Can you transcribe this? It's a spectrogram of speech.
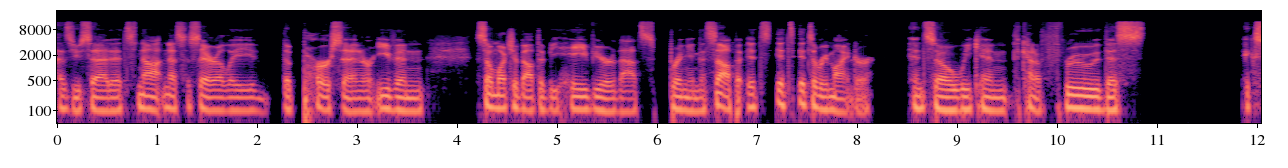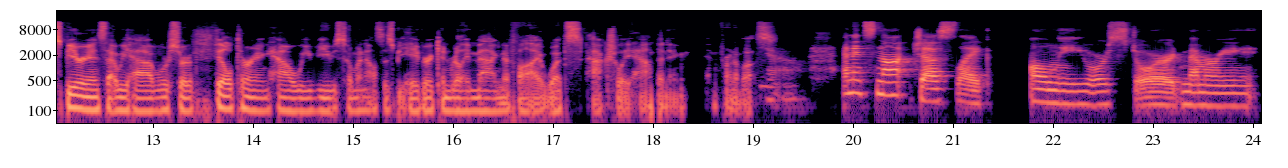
as you said, it's not necessarily the person or even so much about the behavior that's bringing this up. It's it's it's a reminder, and so we can kind of through this experience that we have, we're sort of filtering how we view someone else's behavior. It can really magnify what's actually happening in front of us. Yeah. And it's not just like only your stored memory.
